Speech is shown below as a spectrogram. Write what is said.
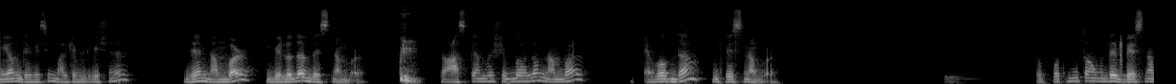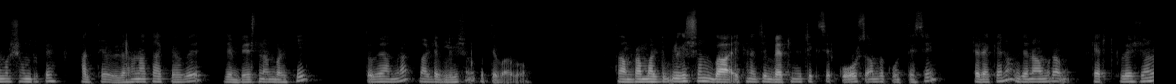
নিয়ম দেখেছি মাল্টিপ্লিকেশনের যে number below the base number তো আজকে আমরা শিখব হলো number above the base number তো প্রথমত আমাদের বেস নাম্বার সম্পর্কে থাকতে হবে, ধারণা থাকতে হবে যে বেস নাম্বার কি, তবে আমরা মাল্টিপ্লিকেশন করতে পারব। তো আমরা মাল্টিপ্লিকেশন বা এখানে যে ম্যাথমেটিক্সের কোর্স আমরা করতেছি, সেটা কেন? যেন আমরা ক্যালকুলেশন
